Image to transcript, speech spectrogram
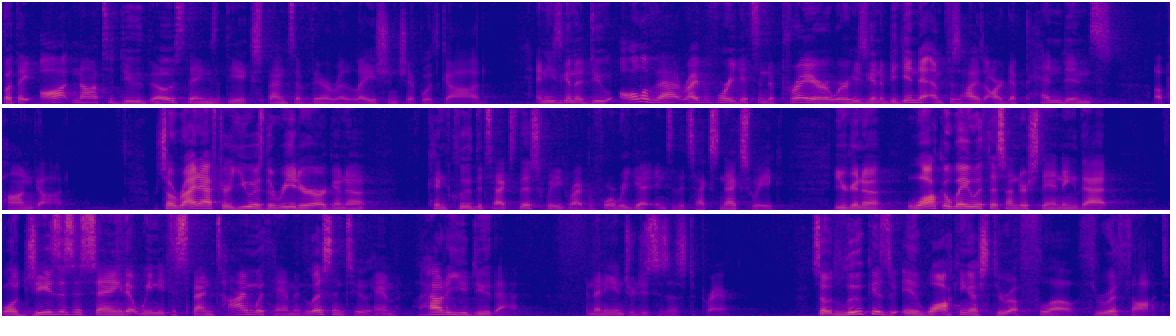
But they ought not to do those things at the expense of their relationship with God and he's going to do all of that right before he gets into prayer, where he's going to begin to emphasize our dependence upon God. So, right after you, as the reader, are going to conclude the text this week, right before we get into the text next week, you're going to walk away with this understanding that, well, Jesus is saying that we need to spend time with him and listen to him. How do you do that? And then he introduces us to prayer. So, Luke is, is walking us through a flow, through a thought.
